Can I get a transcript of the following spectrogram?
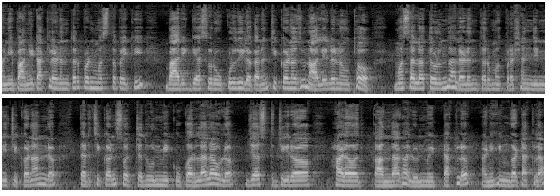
आणि पाणी टाकल्यानंतर पण मस्तपैकी बारीक गॅसवर उकळू दिलं कारण चिकन अजून आलेलं नव्हतं. मसाला तळून झाल्यानंतर मग प्रशांतजींनी चिकन आणलं. तर चिकन स्वच्छ धुवून मी कुकरला लावलं. जस्ट जिरं हळद कांदा घालून मीठ टाकलं आणि हिंग टाकला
